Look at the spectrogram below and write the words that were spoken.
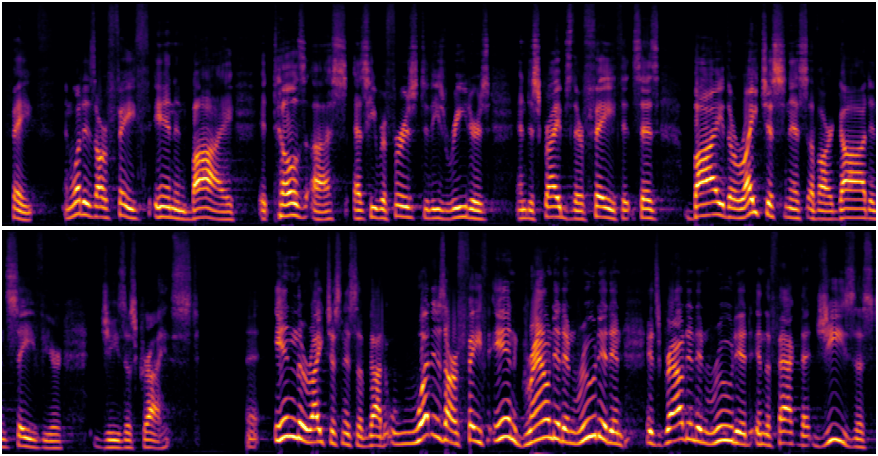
faith. And what is our faith in and by? It tells us, as he refers to these readers and describes their faith, it says, by the righteousness of our God and Savior, Jesus Christ. Uh, in the righteousness of God. What is our faith in? Grounded and rooted in? It's grounded and rooted in the fact that Jesus,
